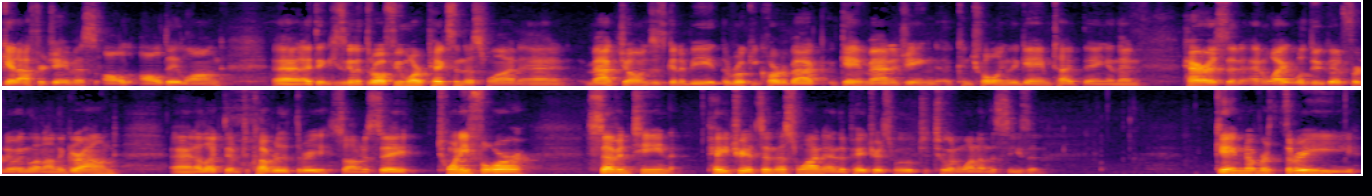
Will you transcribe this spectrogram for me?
get after Jameis all all day long. And I think he's gonna throw a few more picks in this one. And Mac Jones is gonna be the rookie quarterback, game managing, controlling the game type thing. And then Harris and, and White will do good for New England on the ground and I like them to cover the three. So I'm going to say 24 17 Patriots in this one, and the Patriots move to 2 and 1 on the season. Game number three.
